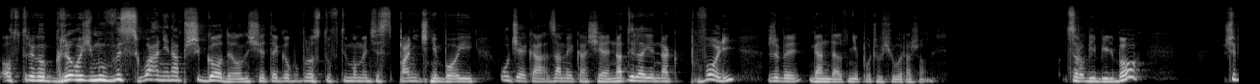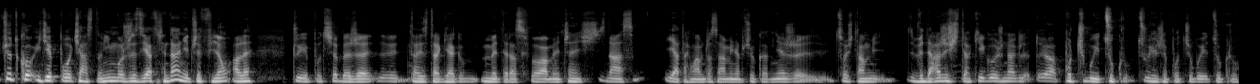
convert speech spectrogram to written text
od którego grozi mu wysłanie na przygodę. On się tego po prostu w tym momencie panicznie boi, ucieka, zamyka się, na tyle jednak powoli, żeby Gandalf nie poczuł się urażony. Co robi Bilbo? Szybciutko idzie po ciasto, mimo że zjadł śniadanie przed chwilą, ale czuje potrzebę, że y, to jest tak, jak my teraz mamy część z nas. Ja tak mam czasami na przykład, nie, że coś tam wydarzy się takiego, że nagle to ja potrzebuję cukru, czuję, że potrzebuję cukru.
